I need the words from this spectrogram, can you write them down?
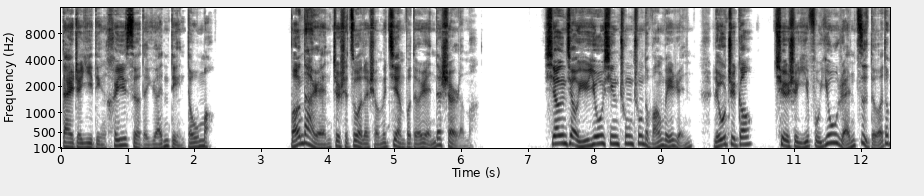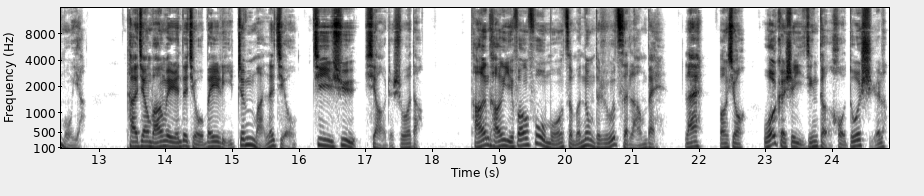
戴着一顶黑色的圆顶兜帽。王大人这是做了什么见不得人的事儿了吗？相较于忧心忡忡的王维仁，刘志高却是一副悠然自得的模样。他将王维仁的酒杯里斟满了酒，继续笑着说道：“堂堂一方父母，怎么弄得如此狼狈？来。”王兄，我可是已经等候多时了，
